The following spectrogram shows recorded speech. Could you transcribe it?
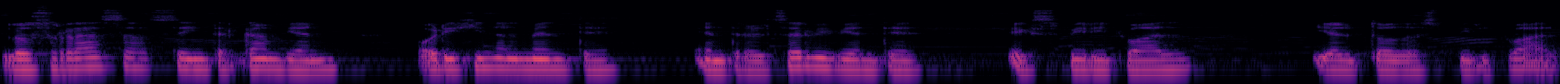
los razas se intercambian originalmente entre el ser viviente espiritual y el todo espiritual,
